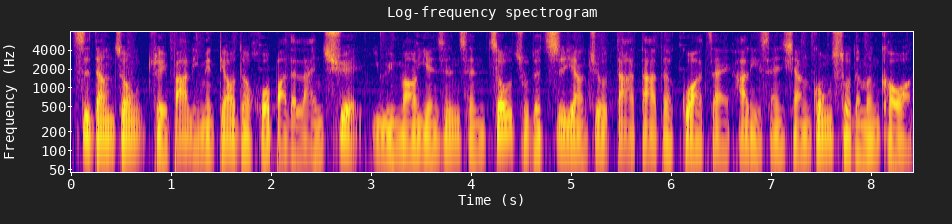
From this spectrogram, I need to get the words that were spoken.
字当中嘴巴里面叼的火把的蓝雀，羽毛延伸成周族的字样，就大大的挂在阿里山乡公所的门口啊。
